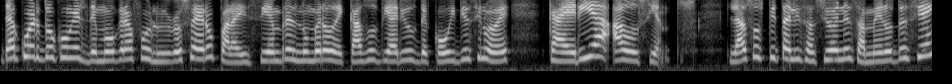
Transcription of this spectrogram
De acuerdo con el demógrafo Luis Rosero, para diciembre el número de casos diarios de COVID-19 caería a 200, las hospitalizaciones a menos de 100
